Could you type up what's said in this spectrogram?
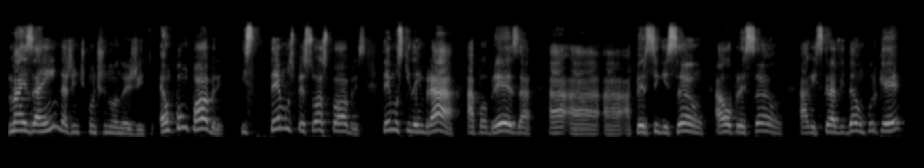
mas ainda a gente continua no Egito. É um pão pobre. Temos pessoas pobres. Temos que lembrar a pobreza, a, a, a perseguição, a opressão, a escravidão. Por quê?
